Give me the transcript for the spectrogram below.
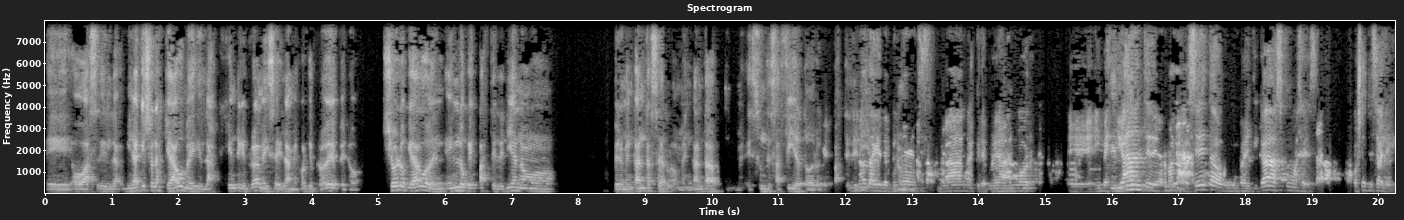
eh, o hacer, mirá que yo las que hago, la gente que prueba me dice, es la mejor que probé, pero yo lo que hago en, lo que es pastelería no, pero me encanta hacerlo, me encanta, es un desafío todo lo que es pastelería. Nota que le pones ganas, que le pones amor, eh, investigante de armar la receta o lo practicás, ¿cómo haces? ¿O ya te sale?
